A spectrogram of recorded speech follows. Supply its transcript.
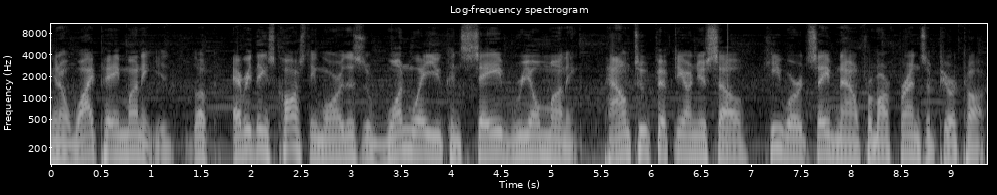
You know, why pay money? You, look, everything's costing more. This is one way you can save real money. Pound 250 on yourself. keyword save now from our friends at Pure Talk.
